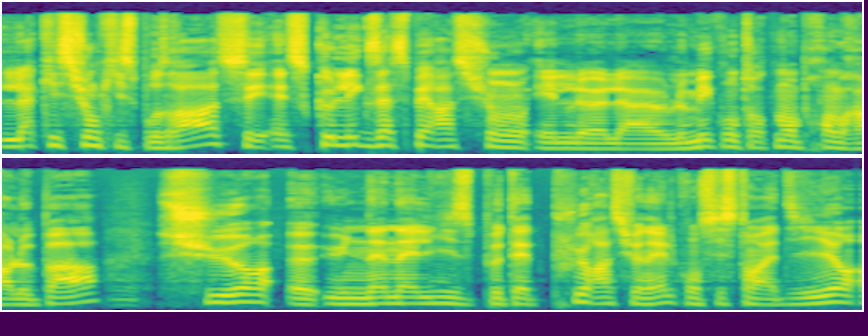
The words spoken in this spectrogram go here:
la question qui se posera, c'est est-ce que l'exaspération et le, mécontentement prendra le pas sur euh, une analyse peut-être plus rationnelle consistant à dire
